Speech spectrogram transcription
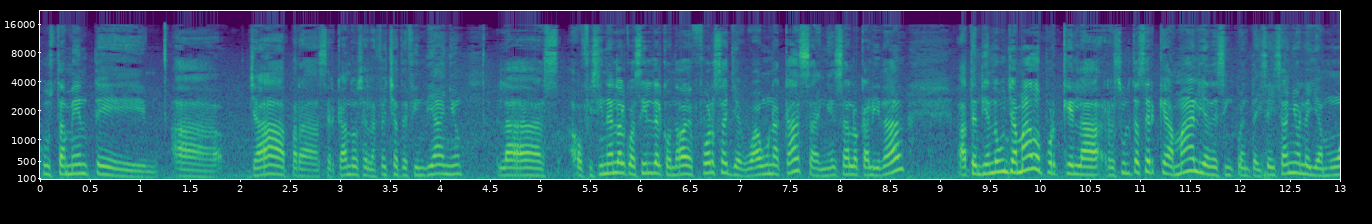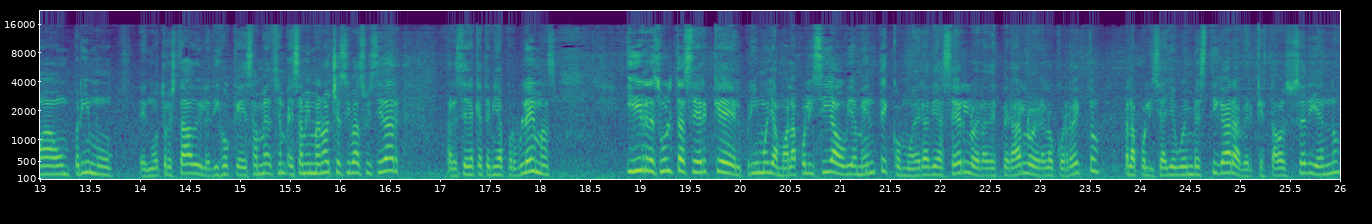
justamente ya para acercándose a las fechas de fin de año, las oficinas del alguacil del condado de Forza llegó a una casa en esa localidad atendiendo un llamado porque la, resulta ser que Amalia de 56 años le llamó a un primo en otro estado y le dijo que esa, esa misma noche se iba a suicidar, parecería que tenía problemas. Y resulta ser que el primo llamó a la policía, obviamente, como era de hacerlo, era de esperarlo, era lo correcto. La policía llegó a investigar a ver qué estaba sucediendo.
